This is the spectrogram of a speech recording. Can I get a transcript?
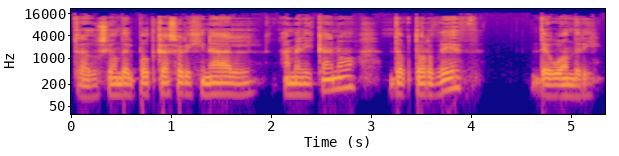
traducción del podcast original americano Doctor Death de Wondery.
